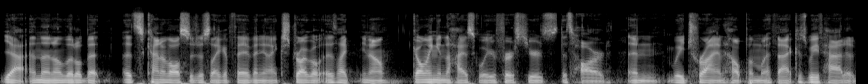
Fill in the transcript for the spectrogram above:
Yeah, and then a little bit. It's kind of also just like if they have any like struggle. It's like you know going into high school your first year it's hard, and we try and help them with that because we've had a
